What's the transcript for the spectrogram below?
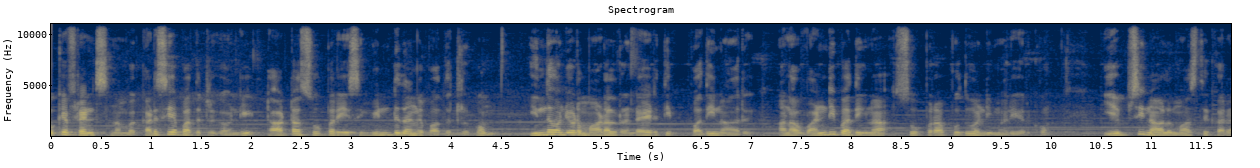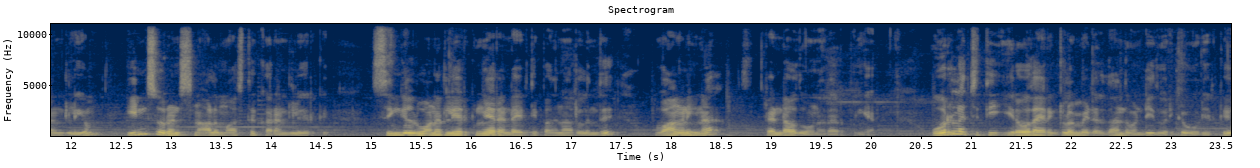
ஓகே ஃப்ரெண்ட்ஸ் நம்ம கடைசியாக பார்த்துட்டு இருக்க வண்டி டாட்டா சூப்பர் ஏசி மின்ட்டு தாங்க பார்த்துட்ருக்கோம் இந்த வண்டியோட மாடல் ரெண்டாயிரத்தி பதினாறு. ஆனால் வண்டி பார்த்தீங்கன்னா சூப்பராக புது வண்டி மாதிரியே இருக்கும். எப்சி நாலு மாதத்துக்கு கரண்ட்லேயும் இன்சூரன்ஸ் நாலு மாதத்துக்கு கரண்ட்லேயும் இருக்குது சிங்கிள் ஓனர்லேயே இருக்குங்க ரெண்டாயிரத்தி பதினாறுலேருந்து வாங்கினீங்கன்னா ரெண்டாவது ஓனராக இருப்பீங்க. ஒரு லட்சத்தி இருபதாயிரம் கிலோமீட்டர் தான் இந்த வண்டி இது வரைக்கும் ஓடி இருக்கு.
